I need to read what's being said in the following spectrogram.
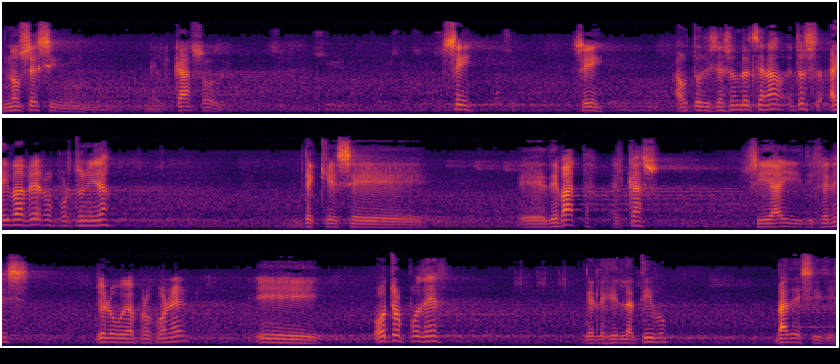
No sé si en el caso. Sí, sí, autorización del Senado. Entonces ahí va a haber oportunidad de que se eh, debata el caso, si hay diferencia. Yo lo voy a proponer y otro poder del legislativo va a decidir.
